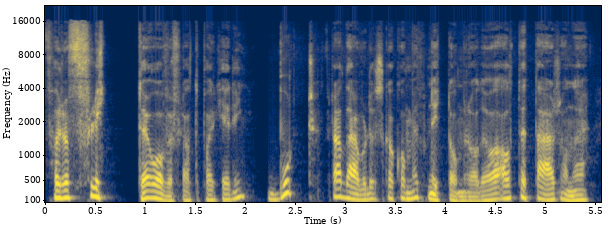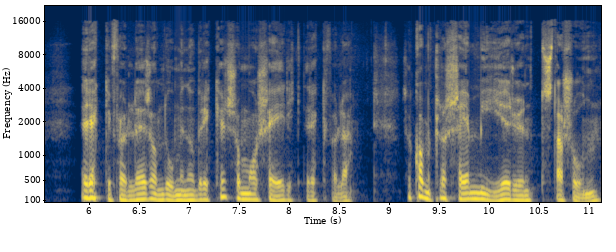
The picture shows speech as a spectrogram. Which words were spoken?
for å flytte overflateparkering bort fra der hvor det skal komme et nytt område. Og alt dette er sånne rekkefølger, sånn dominobrikker, som må skje i riktig rekkefølge. Så det kommer til å skje mye rundt stasjonen.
